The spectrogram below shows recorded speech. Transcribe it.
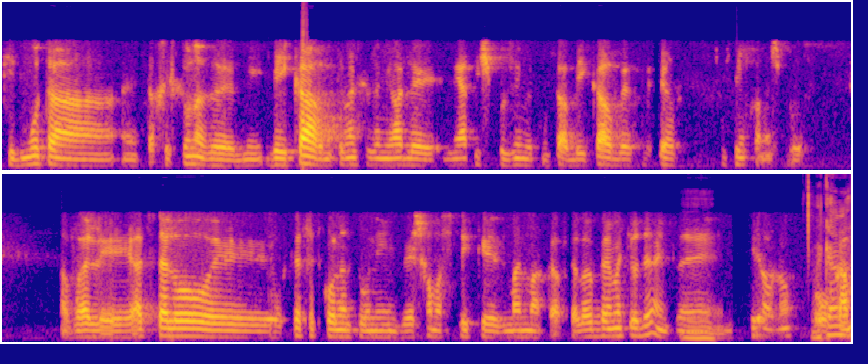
קידמו את החיסון הזה בעיקר, מכיוון שזה מיועד למניעת אשפוזים ותמותה, בעיקר בקרב 65 פלוס. אבל עד שאתה לא אוסף את כל הנתונים ויש לך מספיק זמן מעקב, אתה לא באמת יודע אם זה משפיע או לא. וכאן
